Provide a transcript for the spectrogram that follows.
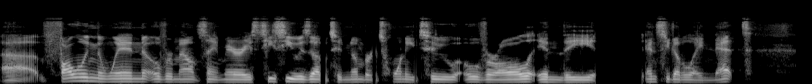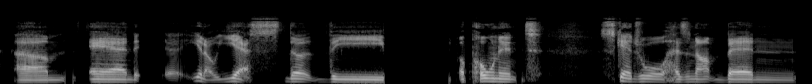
Uh, following the win over Mount St. Mary's, TCU is up to number 22 overall in the NCAA NET. Um, and uh, you know, yes, the the opponent schedule has not been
